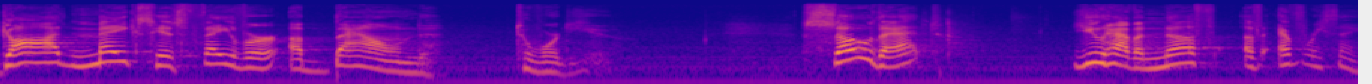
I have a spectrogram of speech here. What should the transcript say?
God makes His favor abound toward you so that you have enough of everything.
